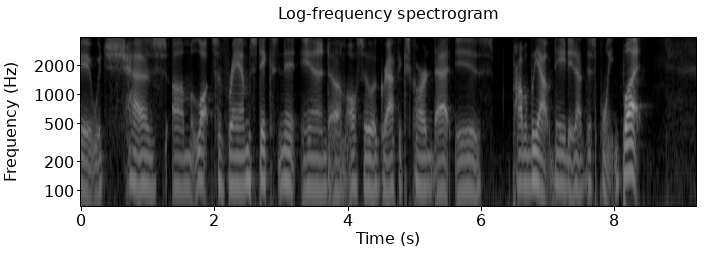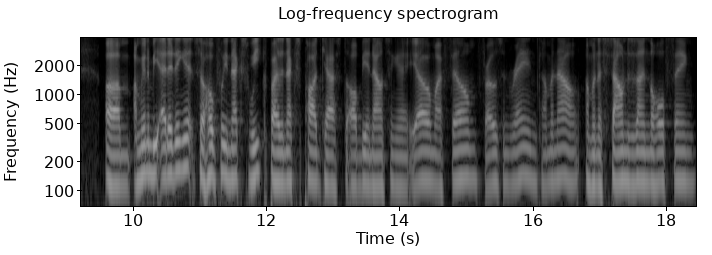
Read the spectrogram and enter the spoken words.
it, which has um, lots of RAM sticks in it and um, also a graphics card that is probably outdated at this point. But um, I'm going to be editing it. So hopefully next week, by the next podcast, I'll be announcing it. Yo, my film, Frozen Rain, coming out. I'm going to sound design the whole thing.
